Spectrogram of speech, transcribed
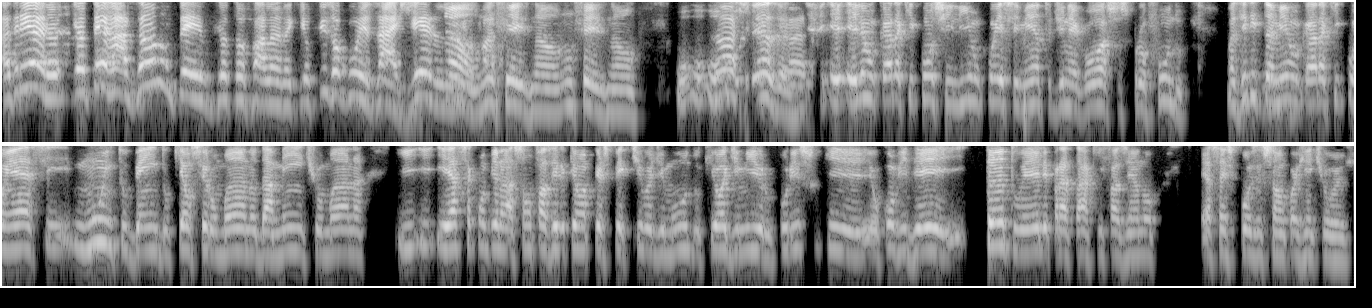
Adriano, eu tenho razão ou não tenho o que eu estou falando aqui? Eu fiz algum exagero? Não, não fez, não. Não fez, não. O, o, César, cara. ele é um cara que concilia um conhecimento de negócios profundo, mas ele também é um cara que conhece muito bem do que é o ser humano, da mente humana, e, e, essa combinação faz ele ter uma perspectiva de mundo que eu admiro. Por isso que eu convidei tanto ele para estar aqui fazendo essa exposição com a gente hoje.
